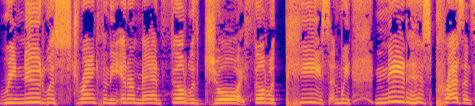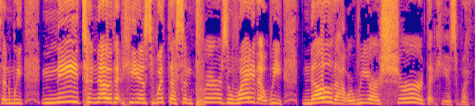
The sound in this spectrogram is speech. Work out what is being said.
renewed with strength in the inner man, filled with joy, filled with peace. And we need his presence and we need to know that he is with us. And prayer is a way that we know that, where we are assured that he is with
